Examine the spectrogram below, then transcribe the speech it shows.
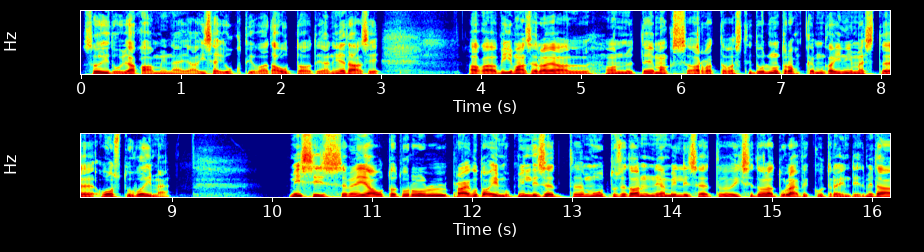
sõidu jagamine ja isejuhtivad autod ja nii edasi, aga viimasel ajal on nüüd teemaks arvatavasti tulnud rohkem ka inimeste ostuvõime. Mis siis meie autoturul praegu toimub, millised muutused on ja millised võiksid olla tulevikutrendid, mida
